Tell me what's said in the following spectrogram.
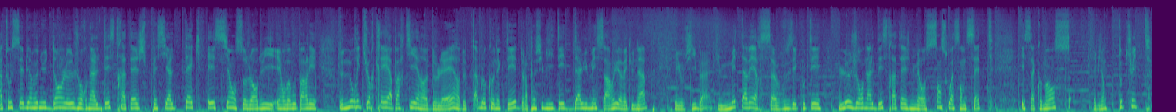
à tous et bienvenue dans le journal des stratèges spécial tech et sciences aujourd'hui et on va vous parler de nourriture créée à partir de l'air, de tableaux connectés, de la possibilité d'allumer sa rue avec une app et aussi bah, du métaverse. Vous écoutez le journal des stratèges numéro 167 et ça commence eh bien tout de suite.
